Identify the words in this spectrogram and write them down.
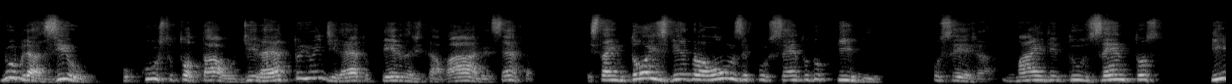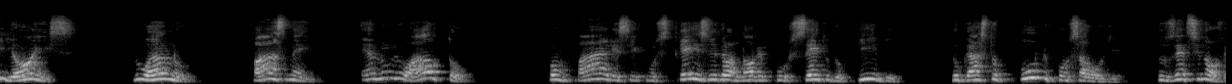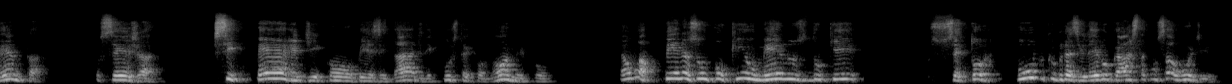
No Brasil, o custo total, direto e o indireto, perda de trabalho, etc., está em 2,11% do PIB, ou seja, mais de 200 bilhões no ano. Pasmem, é um número alto compare-se com os 3,9% do PIB do gasto público com saúde, 290, ou seja, se perde com obesidade de custo econômico, é apenas um pouquinho menos do que o setor público brasileiro gasta com saúde.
